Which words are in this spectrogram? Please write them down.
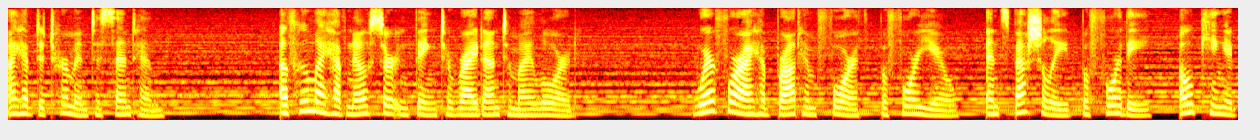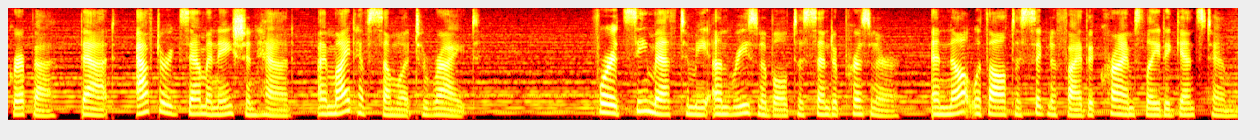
I have determined to send him. Of whom I have no certain thing to write unto my Lord. Wherefore I have brought him forth before you, and specially before thee, O King Agrippa, that, after examination had, I might have somewhat to write. For it seemeth to me unreasonable to send a prisoner, and not withal to signify the crimes laid against him.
